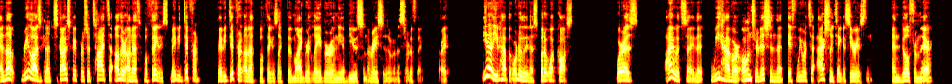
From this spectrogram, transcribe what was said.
And not realize that skyscrapers are tied to other unethical things, maybe different maybe different unethical things like the migrant labor and the abuse and the racism and this sort of thing, right? Yeah, you have the orderliness, but at what cost? Whereas I would say that we have our own tradition that if we were to actually take it seriously and build from there,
